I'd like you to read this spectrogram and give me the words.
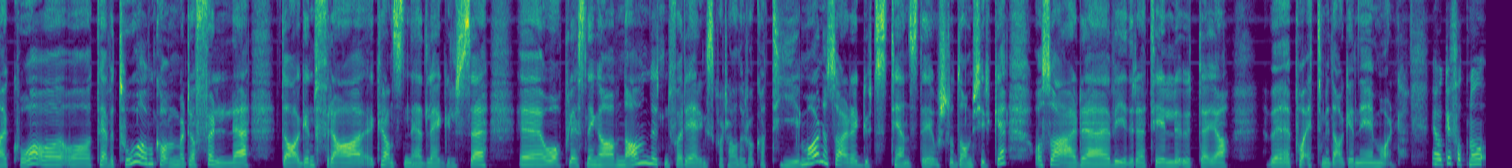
NRK og TV 2, og kommer til til å følge dagen fra kransenedleggelse eh, og opplesning av navn utenfor regjeringskvartalet klokka ti i morgen. Og så er det gudstjeneste i Oslo domkirke, og så er det videre til Utøya eh, på ettermiddagen i morgen. Vi har jo ikke fått noe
